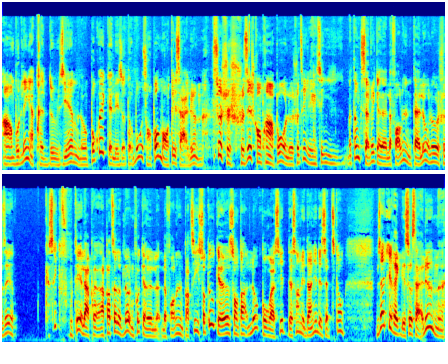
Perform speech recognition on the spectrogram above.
en bout de ligne, après le deuxième, là, pourquoi que les autobots sont pas montés sur la Lune? Ça, je, je, veux dire, je comprends pas. Là. Je veux dire, mettons qu'ils savaient que le Fallen était là, là je veux dire, qu'est-ce qu'ils foutaient là, à partir de là, une fois que le, le est parti? Surtout qu'ils sont là pour essayer de descendre les derniers Decepticons. Vous allez régler ça sur la Lune.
